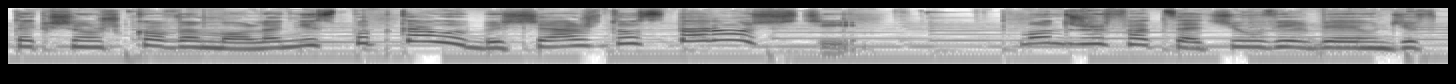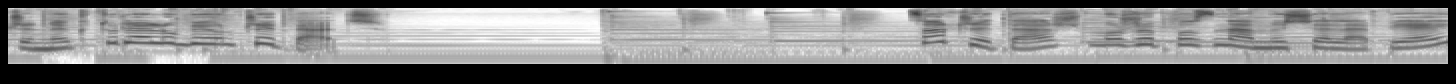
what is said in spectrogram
Te książkowe mole nie spotkałyby się aż do starości. Mądrzy faceci uwielbiają dziewczyny, które lubią czytać. Co czytasz? Może poznamy się lepiej?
